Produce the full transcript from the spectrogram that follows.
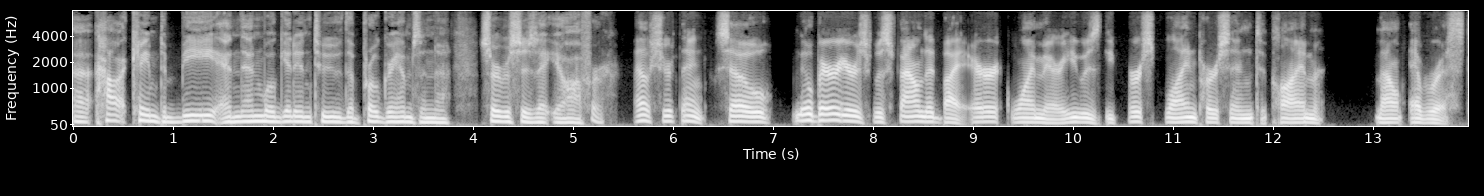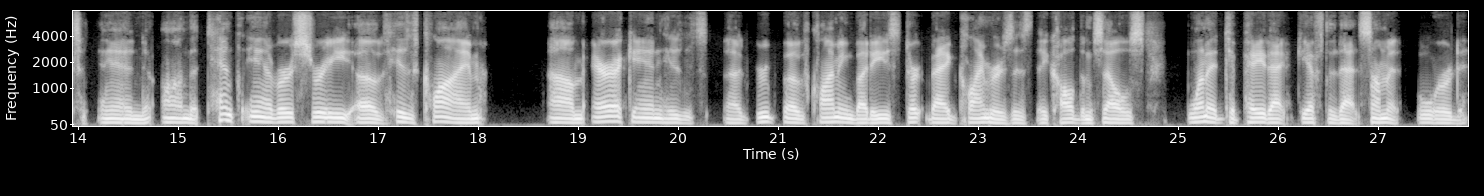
uh, how it came to be, and then we'll get into the programs and the services that you offer. Oh, sure thing. So, No Barriers was founded by Erik Weihenmayer. He was the first blind person to climb Mount Everest. And on the 10th anniversary of his climb, um, Erik and his uh, group of climbing buddies, dirtbag climbers as they called themselves, wanted to pay that gift of that summit forward.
